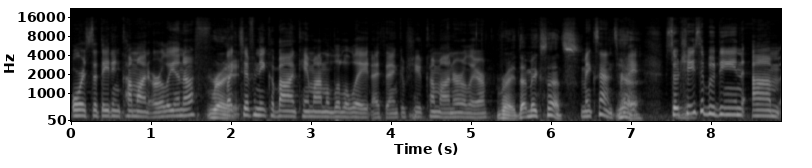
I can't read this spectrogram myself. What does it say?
or it's that they didn't come on early enough. Mm-hmm. Right. Like Tiffany Caban came on a little late. I think if she had come on earlier, Right. That makes sense. makes sense, Yeah. right? So Chesa Boudin, um,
